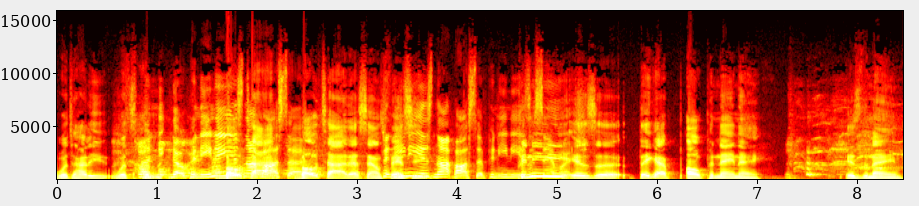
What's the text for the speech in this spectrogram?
What? How do you? What's the- no, panini bow is not pasta. Bow tie. That sounds Panini fancy. Panini is not pasta. Panini, is a sandwich. is a. They got. Oh, panene is the name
